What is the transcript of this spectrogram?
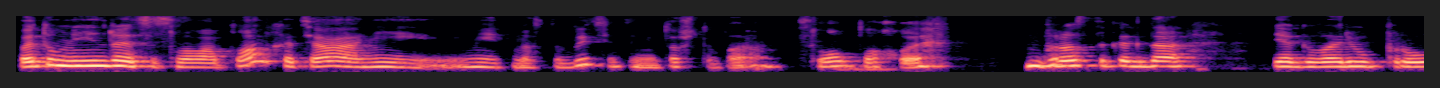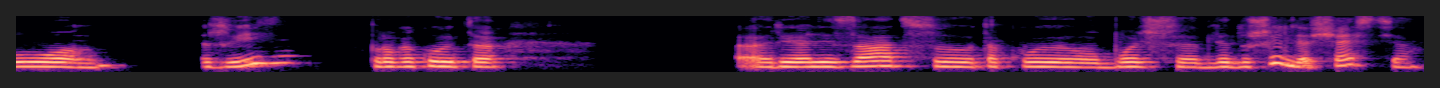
Поэтому мне не нравятся слова "план", хотя они имеют место быть. Это не то чтобы слово плохое. Просто когда я говорю про жизнь, про какую-то э, реализацию такую больше для души, для счастья,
